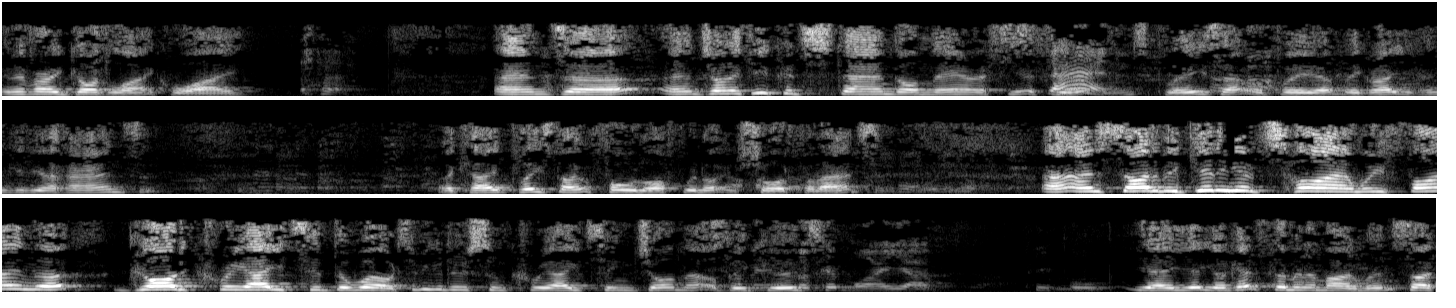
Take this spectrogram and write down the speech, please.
In a very godlike way. And, uh, and John, if you could stand on there, if you, if stand, you, please, that would be, uh, be great. You can give your a hand. Okay, please don't fall off. We're not insured for that. Uh, and so at the beginning of time, we find that God created the world. So if you could do some creating, John, that would be good. Look at my uh, people. Yeah, you'll get to them in a moment. So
